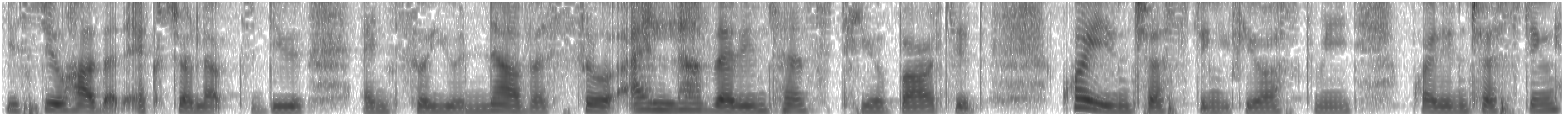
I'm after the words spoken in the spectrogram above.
you still have that extra lap to do. And so you're nervous. So i love that intensity about it. Quite interesting if you ask me. Quite interesting.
